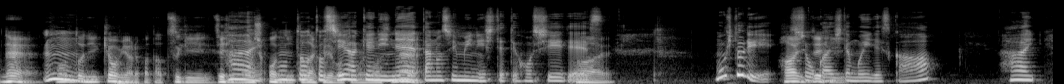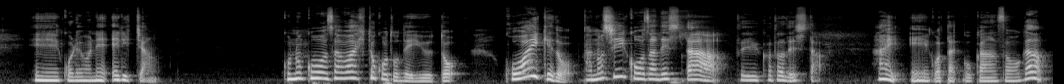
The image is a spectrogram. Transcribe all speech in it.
ね、うん本当に興味ある方は次ぜひ申し込んでいただければと思います、ね本当年明けにね、楽しみにしててほしいです。はい。もう一人はい紹介してもいいですか？はい。えー、これはね、エリちゃん。この講座は一言で言うと、怖いけど楽しい講座でした。ということでした。はい。えー、ごた、ご感想が、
